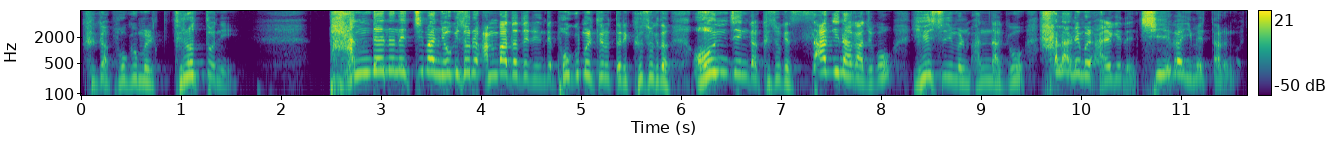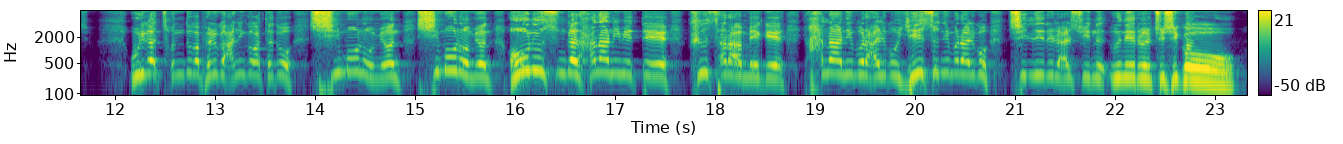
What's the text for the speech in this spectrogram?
그가 복음을 들었더니 반대는 했지만 여기서는 안 받아들이는데 복음을 들었더니 그 속에서 언젠가 그 속에 싹이 나가지고 예수님을 만나고 하나님을 알게 된 지혜가 임했다는 거죠. 우리가 전도가 별거 아닌 것 같아도 심어놓으면 심어놓으면 어느 순간 하나님의 때에 그 사람에게 하나님을 알고 예수님을 알고 진리를 알 수 있는 은혜를 주시고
